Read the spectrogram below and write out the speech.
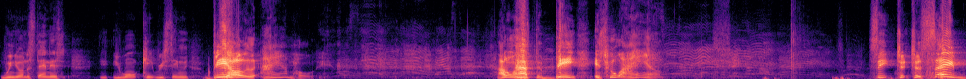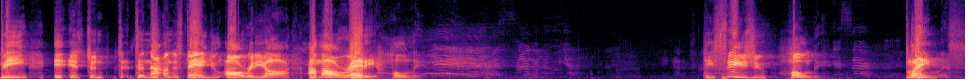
when you understand this, you won't keep receiving. Be holy. I am holy. I don't have to be, it's who I am. See, to, to say be is to, to, to not understand you already are. I'm already holy. He sees you holy, blameless,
